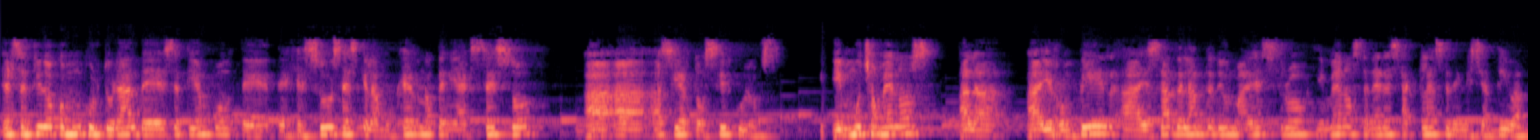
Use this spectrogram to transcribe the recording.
el sentido común cultural de ese tiempo de, Jesús es que la mujer no tenía acceso a, ciertos círculos y mucho menos a, la, a irrumpir, a estar delante de un maestro y menos tener esa clase de iniciativa.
